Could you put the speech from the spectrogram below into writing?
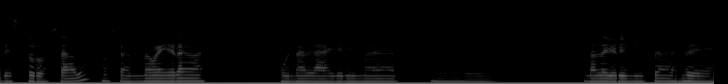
destrozado, o sea, no era una lágrima, una lagrimita de,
